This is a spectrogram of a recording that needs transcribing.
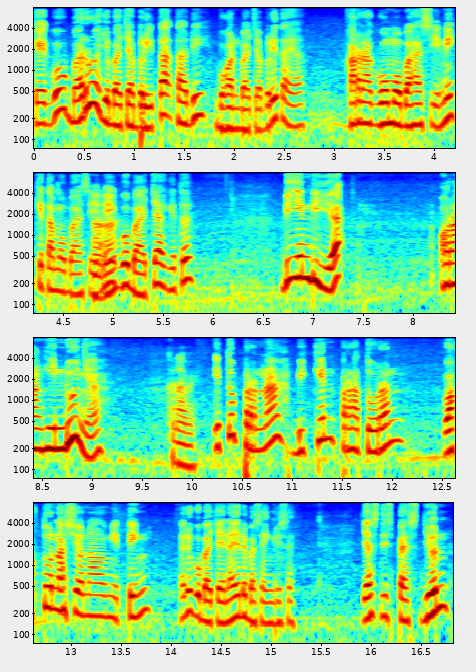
kayak gue baru aja baca berita tadi bukan baca berita ya karena gue mau bahas ini kita mau bahas ini Ha-ha. gue baca gitu di India orang Hindunya kenapa itu pernah bikin peraturan waktu national meeting. Ini gue bacain aja deh bahasa Inggrisnya. Just this past June,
